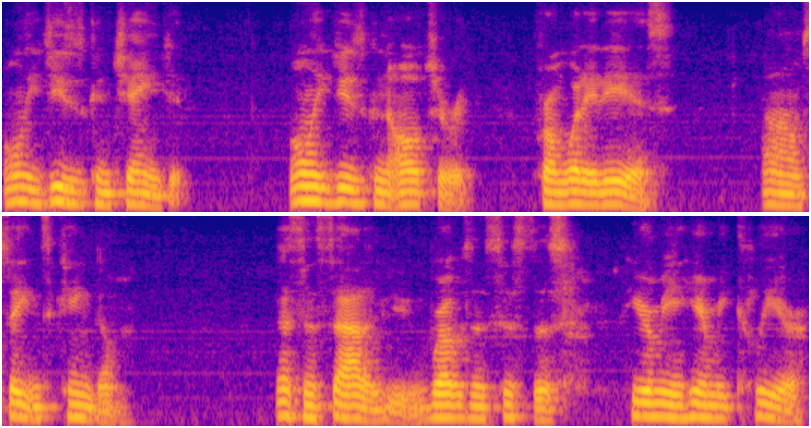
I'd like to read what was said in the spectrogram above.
Only Jesus can change it. Only Jesus can alter it from what it is. Um, Satan's kingdom. That's inside of you. Brothers and sisters, hear me and hear me clear.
